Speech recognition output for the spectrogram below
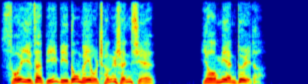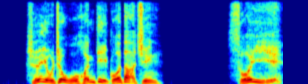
所以在比比东没有成神前，要面对的只有这武魂帝国大军。所以，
